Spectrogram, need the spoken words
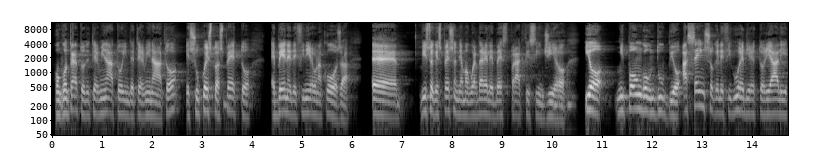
con contratto determinato o indeterminato e su questo aspetto è bene definire una cosa eh, visto che spesso andiamo a guardare le best practice in giro, io mi pongo un dubbio, ha senso che le figure direttoriali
